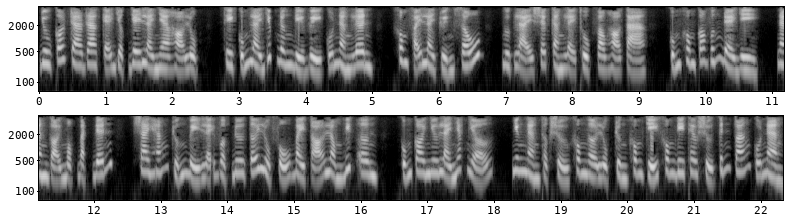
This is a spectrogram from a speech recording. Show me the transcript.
dù có tra ra kẻ giật dây là nhà họ lục, thì cũng là giúp nâng địa vị của nàng lên, không phải là chuyện xấu, ngược lại sẽ càng lệ thuộc vào họ tạ, cũng không có vấn đề gì, nàng gọi một bạch đến, sai hắn chuẩn bị lễ vật đưa tới lục phủ bày tỏ lòng biết ơn, cũng coi như là nhắc nhở, nhưng nàng thật sự không ngờ lục trừng không chỉ không đi theo sự tính toán của nàng,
